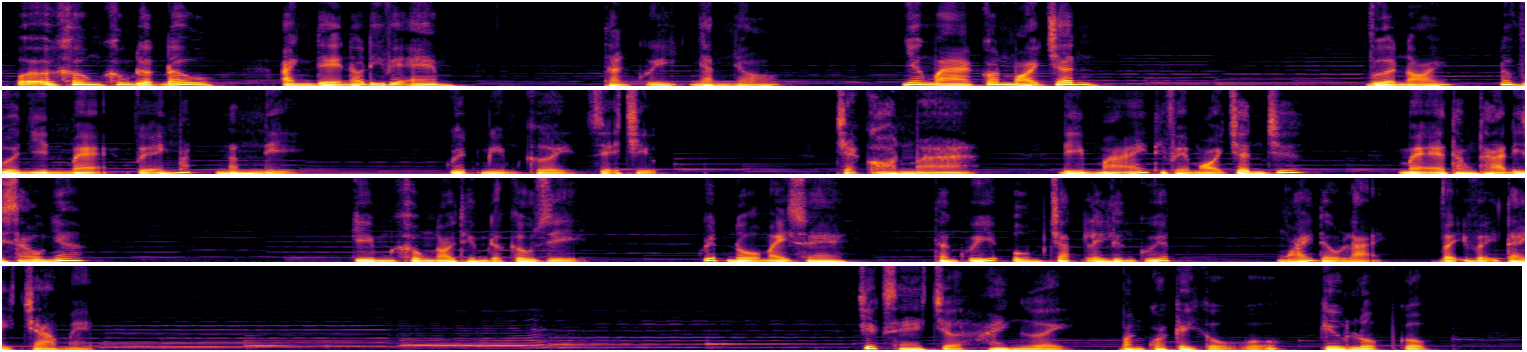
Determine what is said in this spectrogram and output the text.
Ôi ôi không, không được đâu anh để nó đi với em. Thằng quý nhăn nhó. Nhưng mà con mỏi chân. Vừa nói, nó vừa nhìn mẹ với ánh mắt năn nỉ. Quyết mỉm cười, dễ chịu. Trẻ con mà, đi mãi thì phải mỏi chân chứ. Mẹ thong thả đi sau nhé kim không nói thêm được câu gì. Quyết nổ máy xe. Thằng quý ôm chặt lấy lưng quyết. Ngoái đầu lại, vẫy vẫy tay chào mẹ. Chiếc xe chở hai người băng qua cây cầu gỗ kêu lộp cộp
